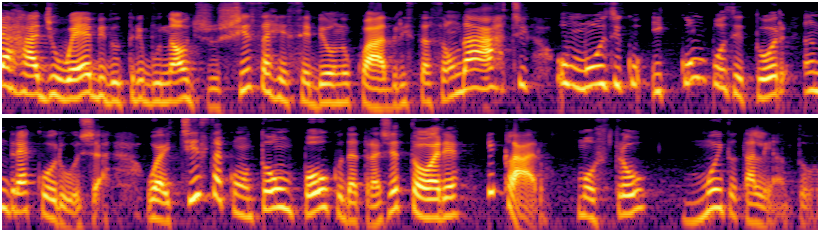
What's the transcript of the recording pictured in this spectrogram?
E a Rádio Web do Tribunal de Justiça recebeu no quadro Estação da Arte o músico e compositor André Coruja. O artista contou um pouco da trajetória e, claro, mostrou muito talento.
